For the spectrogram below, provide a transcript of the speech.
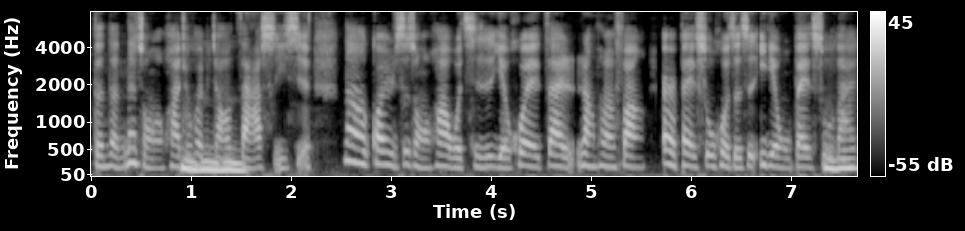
等等那种的话，就会比较扎实一些。那关于这种的话，我其实也会再让他们放二倍速或者是一点五倍速来，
